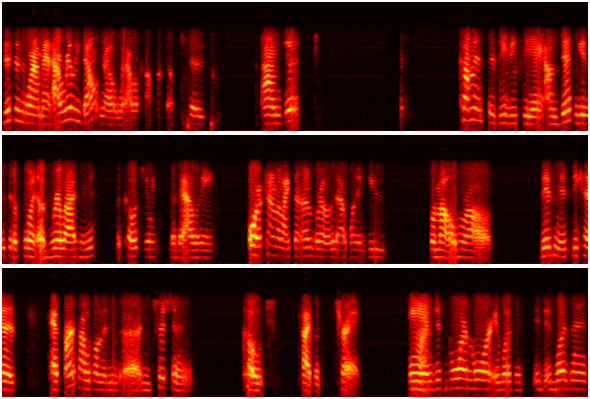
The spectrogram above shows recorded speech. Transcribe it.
This is where I'm at. I really don't know what I would call myself because I'm just coming to GVCA. I'm just getting to the point of realizing this is the coaching modality or kind of like the umbrella that I want to use for my overall business because at first I was on the uh, nutrition coach type of track, and Right. just more and more it wasn't it, it wasn't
